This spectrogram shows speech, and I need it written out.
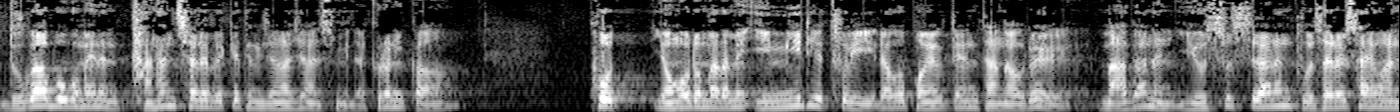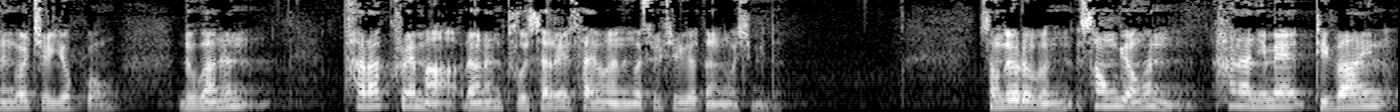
누가복음에는 단 한 차례밖에 등장하지 않습니다. 그러니까 곧 영어로 말하면 immediately라고 번역되는 단어를 마가는 유스스라는 부사를 사용하는 걸 즐겼고 누가는 파라크레마라는 부사를 사용하는 것을 즐겼다는 것입니다. 성도 여러분, 성경은 하나님의 디바인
